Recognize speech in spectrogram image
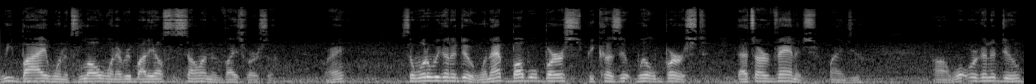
we buy when it's low, when everybody else is selling, and vice versa, right? So what are we going to do? When that bubble bursts, because it will burst, that's our advantage, mind you. Uh, what we're going to do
